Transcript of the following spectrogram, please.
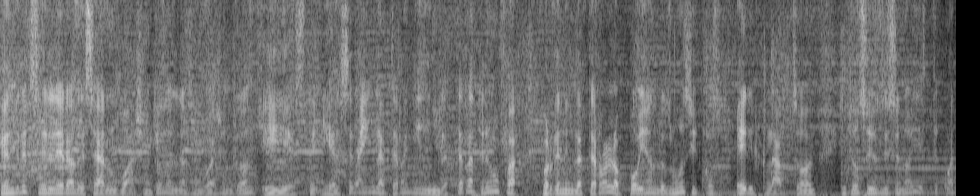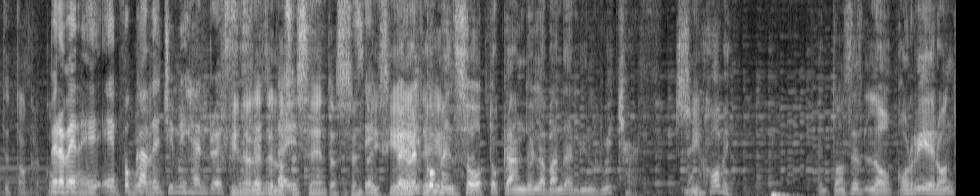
Hendrix, él era de Seattle, Washington, él en Washington y este y él se va a Inglaterra y en Inglaterra triunfa porque en Inglaterra lo apoyan los músicos, Eric Clapton y todos ellos dicen, oye, este cuate toca como... Pero a ver, eh, como época fuera". de Jimi Hendrix. Finales de los 60 60, y- 67. Pero él comenzó 60. tocando en la banda de Little Richard, muy Sí. joven. Entonces lo corrieron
